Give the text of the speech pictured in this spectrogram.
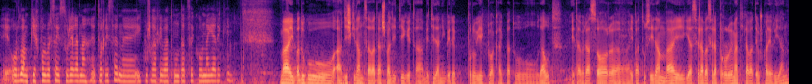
E, orduan, Pierre Paul Berzai zure gana etorri zen e, ikusgarri bat muntatzeko nahiarekin? Bai, badugu adiskidantza bat aspalditik eta betidanik bere proiektuak aipatu daut. Eta beraz hor uh, aipatu zidan, bai, gehazela, bazela problematika bat Euskal Herrian.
